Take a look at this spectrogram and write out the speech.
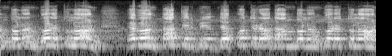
আন্দোলন গড়ে তুলুন এবং তাদের বিরুদ্ধে প্রতিরোধ আন্দোলন গড়ে তুলুন।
